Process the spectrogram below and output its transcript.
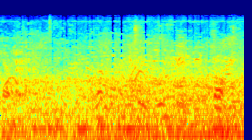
Thank you.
